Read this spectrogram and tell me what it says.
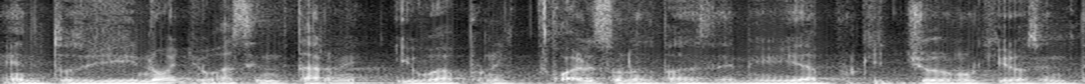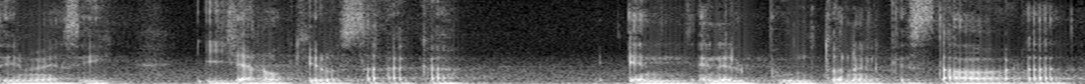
Entonces yo dije, no, yo voy a sentarme y voy a poner cuáles son las bases de mi vida, porque yo no quiero sentirme así y ya no quiero estar acá, en, en el punto en el que estaba, ¿verdad?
